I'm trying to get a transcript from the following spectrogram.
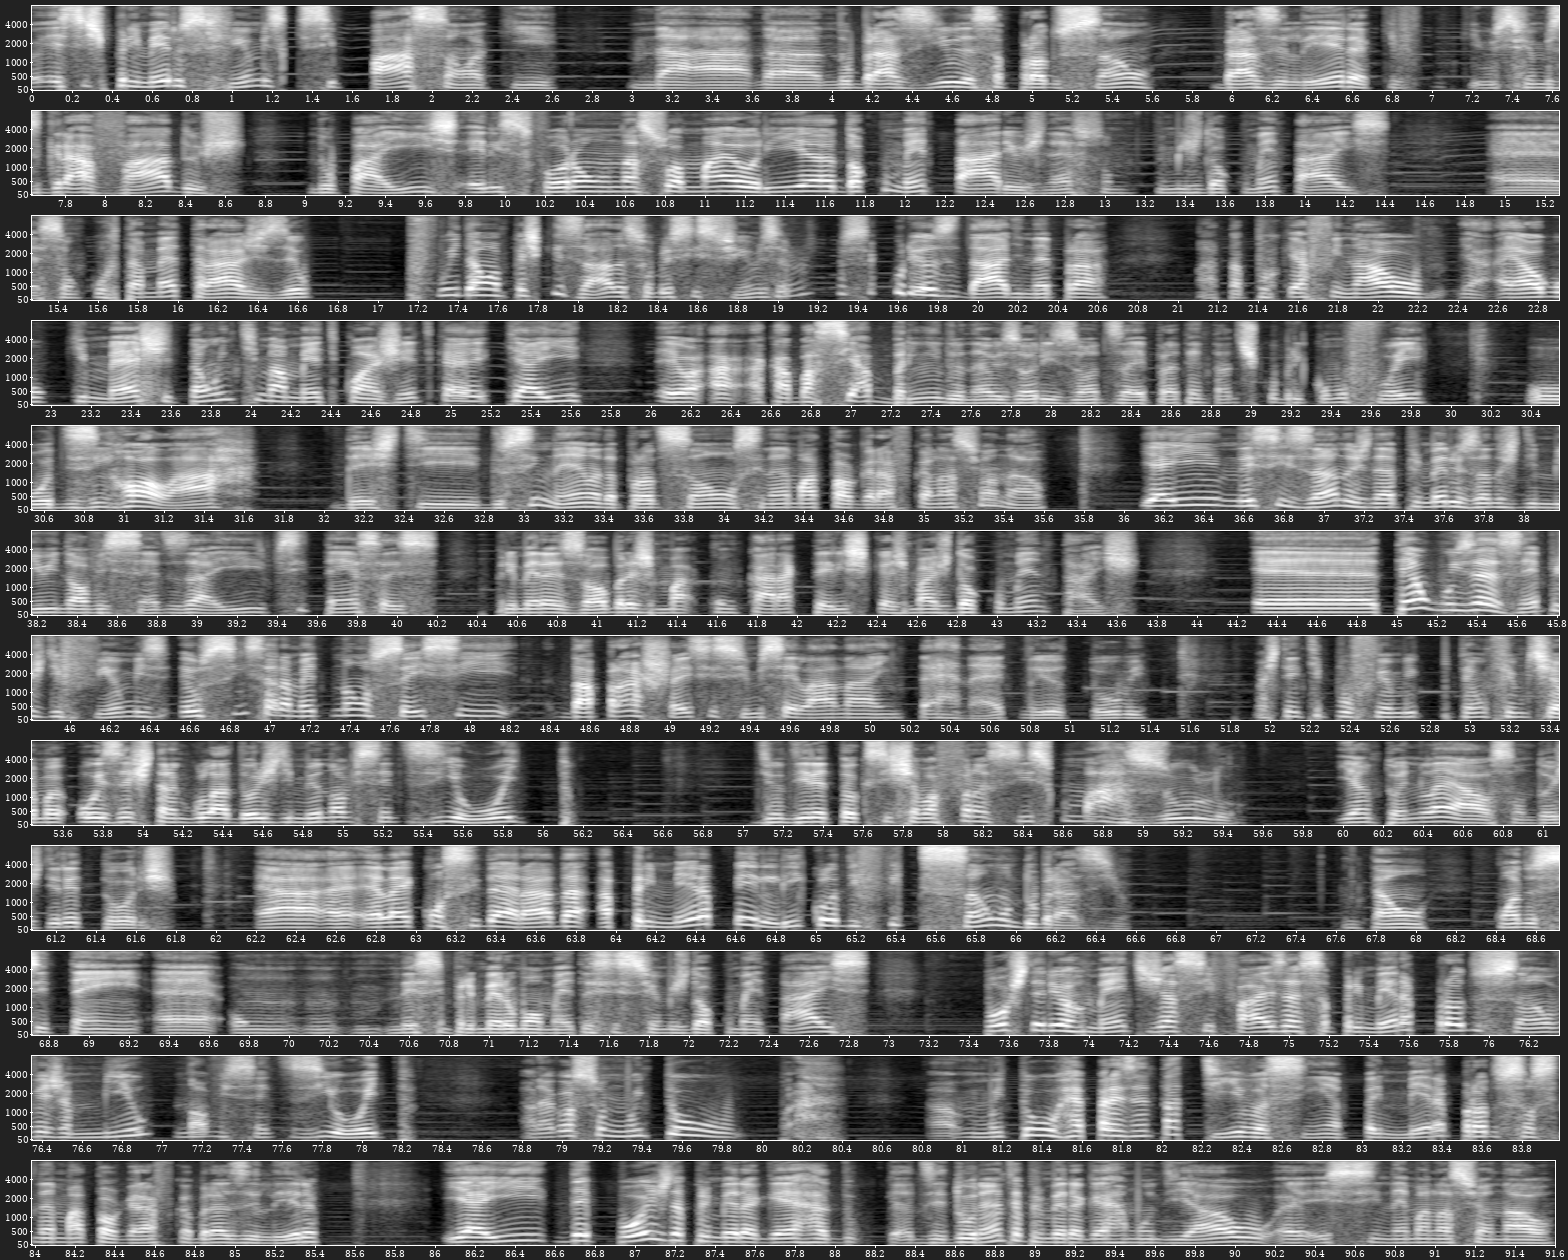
esses primeiros filmes que se passam aqui na, na no Brasil, dessa produção brasileira, que, que os filmes gravados no país, eles foram, na sua maioria, documentários, né? São filmes documentais. É, são curta-metragens. Eu fui dar uma pesquisada sobre esses filmes. Essa curiosidade, né? Pra, até porque, afinal, é algo que mexe tão intimamente com a gente que, que aí eu, a, acaba se abrindo né, os horizontes aí para tentar descobrir como foi o desenrolar deste do cinema, da produção cinematográfica nacional. E aí, nesses anos, né, primeiros anos de 1900 aí, se tem essas primeiras obras com características mais documentais. É, tem alguns exemplos de filmes, eu sinceramente não sei se dá para achar esses filmes, sei lá, na internet, no YouTube, mas tem tipo filme, tem um filme que se chama Os Estranguladores de 1908, de um diretor que se chama Francisco Marzulo e Antônio Leal, são dois diretores. É é, ela é considerada a primeira película de ficção do Brasil. Então, quando se tem é, um, um, nesse primeiro momento esses filmes documentais, posteriormente já se faz essa primeira produção, veja, 1908. É um negócio muito muito representativo assim, a primeira produção cinematográfica brasileira. E aí, depois da Primeira Guerra, quer dizer, durante a Primeira Guerra Mundial, é, esse cinema nacional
